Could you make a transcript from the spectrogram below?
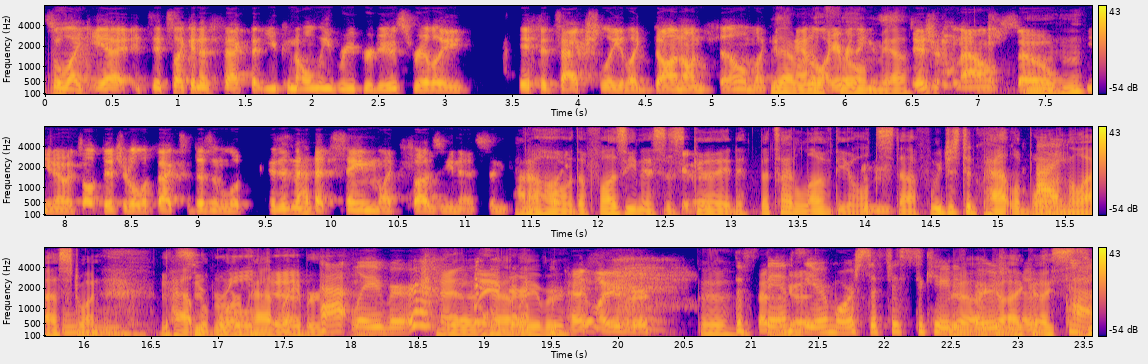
So like yeah, it's it's like an effect that you can only reproduce really if it's actually like done on film, like Yeah, it's real analog. Film, is yeah. digital now, so Mhm. you know it's all digital effects. It doesn't look, it doesn't have that same like fuzziness and kind No, of like, the fuzziness is do it. good. That's I love the old Mhm. stuff. We just did Patlabor I- on the last one. Mhm. It's Patlabor, old, Pat yeah. Labor. Patlabor, Pat Yeah, Pat Labor. Labor. pet labor. Uh, the good. fancier, more sophisticated yeah, version I, I, of I, Pat yes,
